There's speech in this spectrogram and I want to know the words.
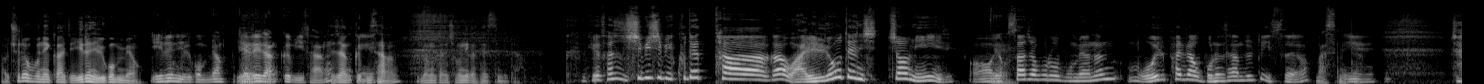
어, 추려보니까 이제 77명. 77명? 대대장급 이상. 대장급 예. 이상 명단이 정리가 됐습니다. 그게 사실 12.12 쿠데타가 완료된 시점이 어, 네. 역사적으로 보면은 5.18이라고 뭐 보는 사람들도 있어요. 맞습니다. 예. 자,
